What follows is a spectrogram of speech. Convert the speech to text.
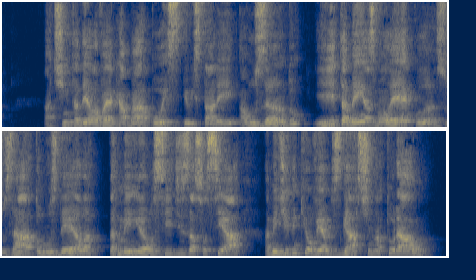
A tinta dela vai acabar, pois eu estarei a usando, e também as moléculas, os átomos dela também irão se desassociar à medida em que houver o desgaste natural.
